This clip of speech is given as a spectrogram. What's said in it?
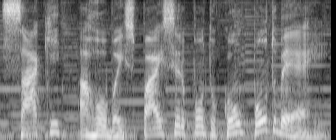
saque@spicer.com.br.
